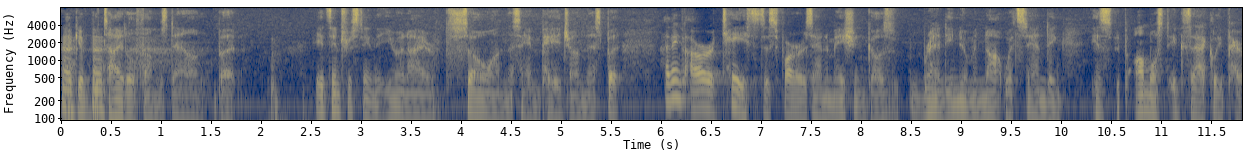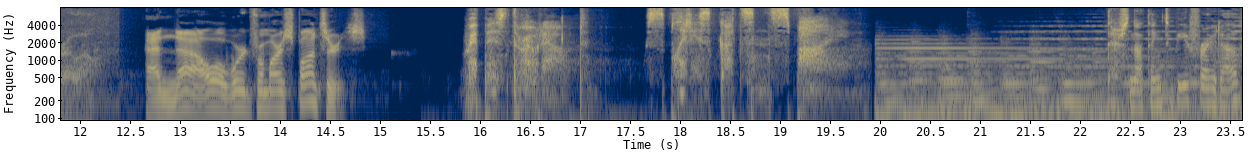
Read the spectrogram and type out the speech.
I give the title thumbs down. But it's interesting that you and I are so on the same page on this. But I think our taste as far as animation goes, Randy Newman notwithstanding, is almost exactly parallel. And now, a word from our sponsors. Rip his throat out. Split his guts and spine. There's nothing to be afraid of.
